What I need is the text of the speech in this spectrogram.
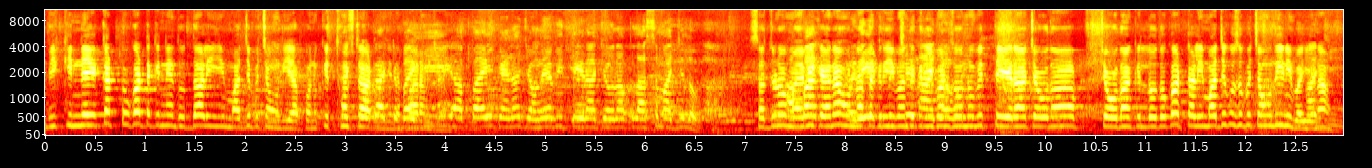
ਵੀ ਕਿੰਨੇ ਘੱਟੋ ਘੱਟ ਕਿੰਨੇ ਦੁੱਧ ਵਾਲੀ ਮੱਝ ਬਚਾਉਂਦੀ ਆ ਆਪਾਂ ਨੂੰ? ਕਿੱਥੋਂ ਸਟਾਰਟ ਹੁੰਦੀ ਹੈ ਬਾਈ ਫਾਰਮ ਜੀ ਆਪਾਂ ਇਹ ਕਹਿਣਾ ਚਾਹੁੰਦੇ ਆ ਵੀ 13 14 ਪਲੱਸ ਮੱਝ ਲਓ। ਸੱਜਣੋ ਮੈਂ ਵੀ ਆਪਾਂ ਕਹਿਣਾ ਰੇਟ ਤਕਰੀਬਨ ਪਿੱਛੇ ਨਾ ਤਕਰੀਬਨ ਜਾਓ। ਤੁਹਾਨੂੰ ਵੀ 13 14 14 ਕਿਲੋ ਤੋਂ ਘੱਟ ਵਾਲੀ ਮੱਝ ਕੁਝ ਬਚਾਉਂਦੀ ਨਹੀਂ ਬਾਈ ਹੈ ਨਾ? ਹਾਂਜੀ।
